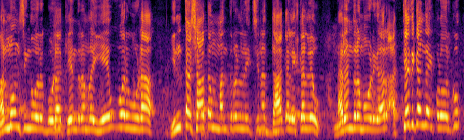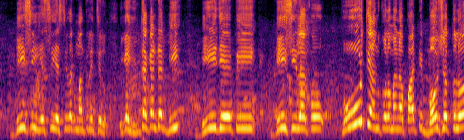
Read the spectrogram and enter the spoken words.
మన్మోహన్ సింగ్ వరకు కూడా కేంద్రంలో ఎవరు కూడా ఇంత శాతం మంత్రులను ఇచ్చిన దాఖలు ఎక్కడ లేవు. నరేంద్ర మోడీ గారు అత్యధికంగా ఇప్పటివరకు బీసీ ఎస్సీ ఎస్టీలకు మంత్రులు ఇచ్చారు. ఇక ఇంతకంటే బీ బీజేపీ బీసీలకు పూర్తి అనుకూలమైన పార్టీ భవిష్యత్తులో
